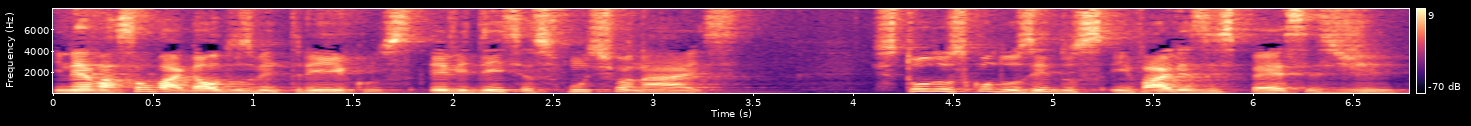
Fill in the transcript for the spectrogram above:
Inervação vagal dos ventrículos, evidências funcionais, estudos conduzidos em várias espécies de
